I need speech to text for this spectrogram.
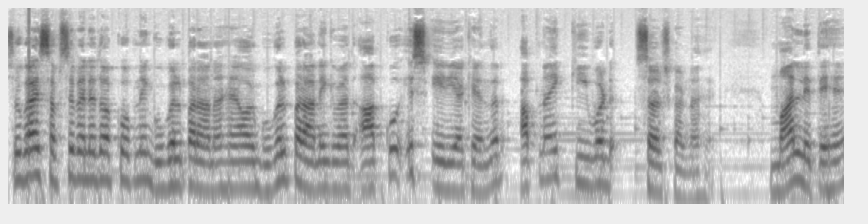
सो so गाइस सबसे पहले तो आपको अपने गूगल पर आना है और गूगल पर आने के बाद आपको इस एरिया के अंदर अपना एक कीवर्ड सर्च करना है। मान लेते हैं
